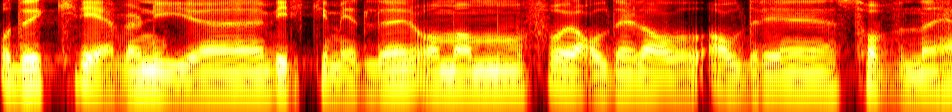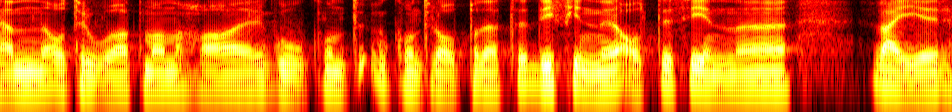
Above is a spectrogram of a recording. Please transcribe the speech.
Og det krever nye virkemidler, og man får all aldri sovne hen og tro at man har god kont kontroll på dette. De finner alltid sine veier.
